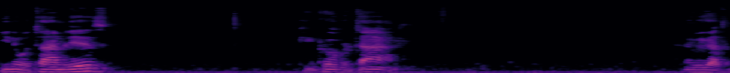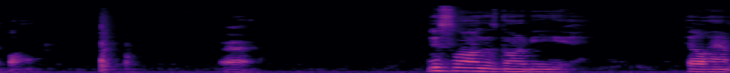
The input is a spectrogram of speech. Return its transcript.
You know what time it is? King Cobra time. And we got the bong. Alright. This song is gonna be Hellham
